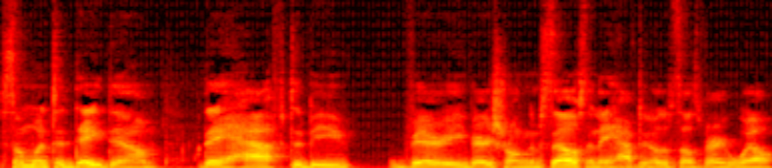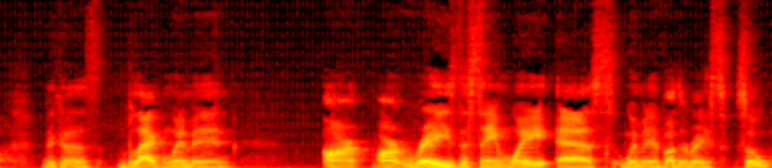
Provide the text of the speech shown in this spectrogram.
someone to date them, they have to be very very strong themselves and they have to know themselves very well because black women aren't aren't raised the same way as women of other race. So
